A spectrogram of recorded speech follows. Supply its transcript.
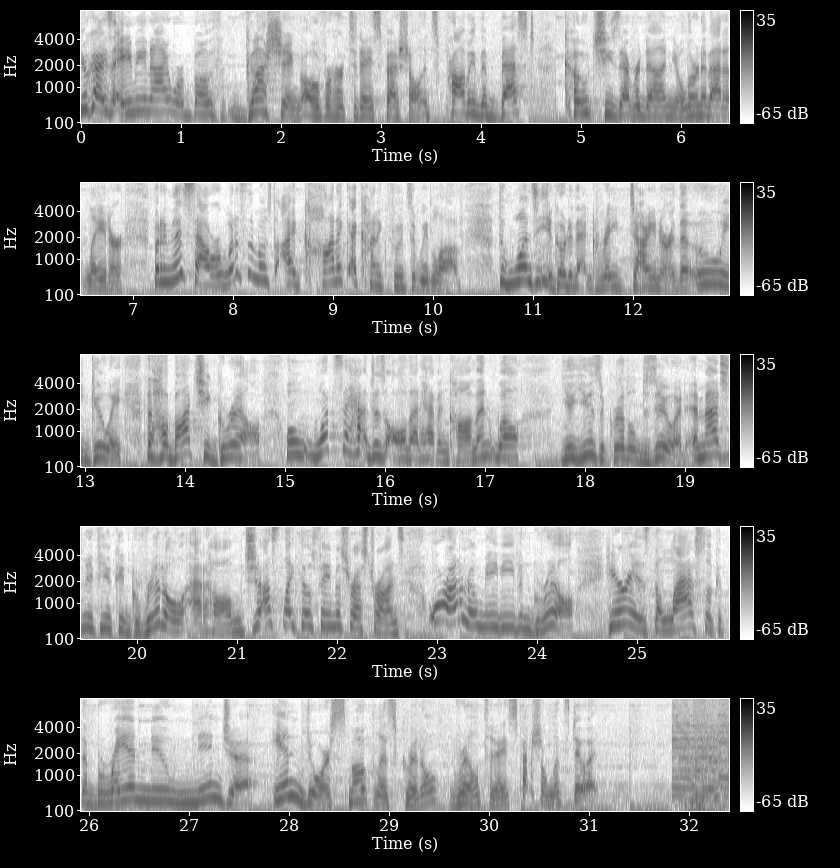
You guys, Amy and I were both gushing over her today's special. It's probably the best coat she's ever done. You'll learn about it later. But in this hour, what is the most iconic, iconic foods that we love? The ones that you go to that great diner, the ooey gooey, the hibachi grill. Well, what's the, does all that have in common? Well, you use a griddle to do it. Imagine if you could griddle at home, just like those famous restaurants, or I don't know, maybe even grill. Here is the last look at the brand new Ninja indoor smokeless griddle grill today special. Let's do it.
